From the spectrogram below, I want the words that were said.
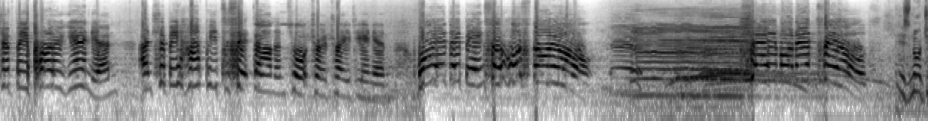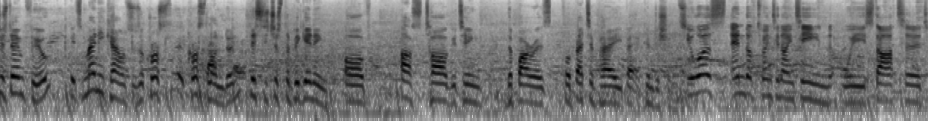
should be pro-union and should be happy to sit down and talk to a trade union. They being so hostile? Shame on Enfield! not just Enfield, it's many councils across across London. This is just the beginning of us targeting the boroughs for better pay, better conditions. It was end of 2019 we started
